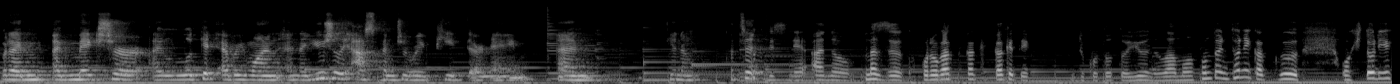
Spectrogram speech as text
but I, I make sure I look at everyone and I usually ask them to repeat their name. And, you know, that's it. ですね。あのまず心がけかけていることというのは、もう本当にとにかくお一人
